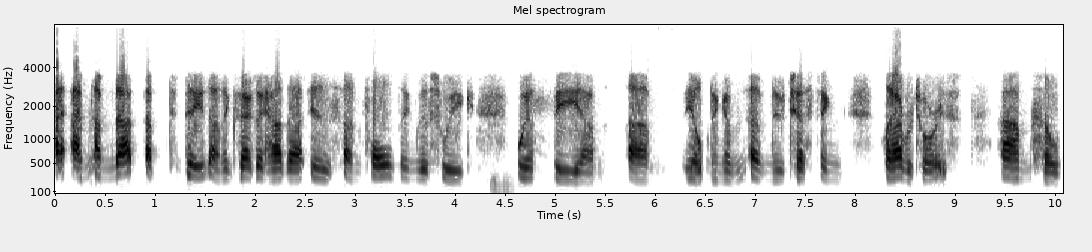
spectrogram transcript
I, I'm, I'm not up to date on exactly how that is unfolding this week mm-hmm. with the um, um, the opening of, of new testing laboratories. Um, so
